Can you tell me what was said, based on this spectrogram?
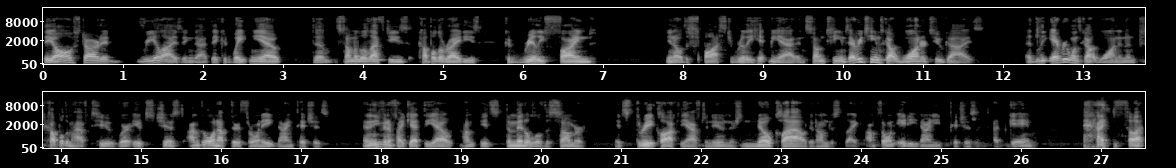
they all started realizing that they could wait me out. The some of the lefties, a couple of the righties could really find, you know, the spots to really hit me at. And some teams, every team's got one or two guys. At least everyone's got one, and a couple of them have two. Where it's just I'm going up there throwing eight, nine pitches, and even if I get the out, I'm, it's the middle of the summer. It's three o'clock in the afternoon. There's no cloud, and I'm just like I'm throwing 80, 90 pitches a, a game. I thought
